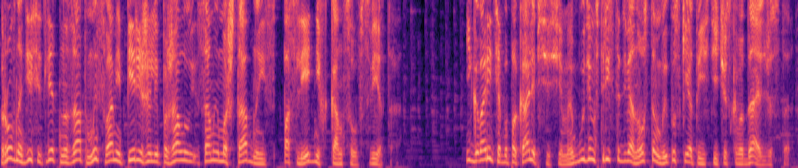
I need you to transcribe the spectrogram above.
ровно 10 лет назад мы с вами пережили, пожалуй, самый масштабный из последних концов света. И говорить об апокалипсисе мы будем в 390-м выпуске атеистического дайджеста –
